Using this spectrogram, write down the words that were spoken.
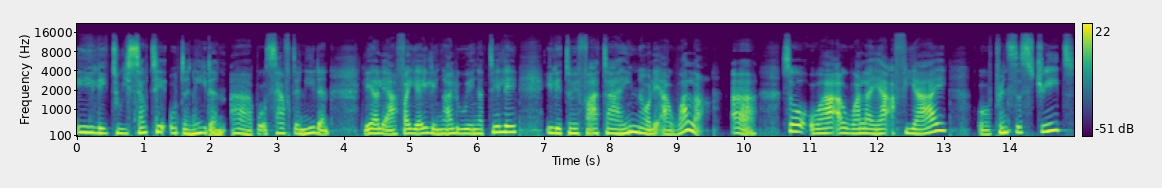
i le tui saute o Dunedin, a po South Dunedin, lea le a whai ai le ngalu e ngā tele i le toe whaataina o le a wala. Uh, so, wa a wala e a awhia ai o Princes Street,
